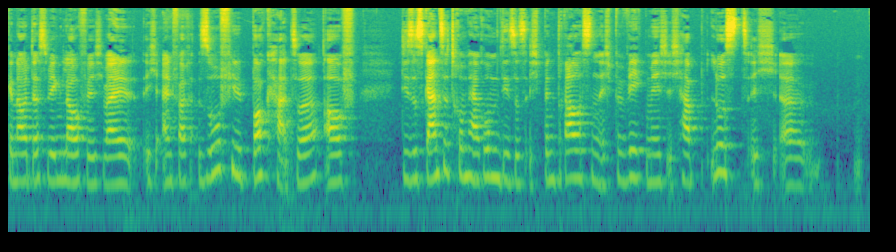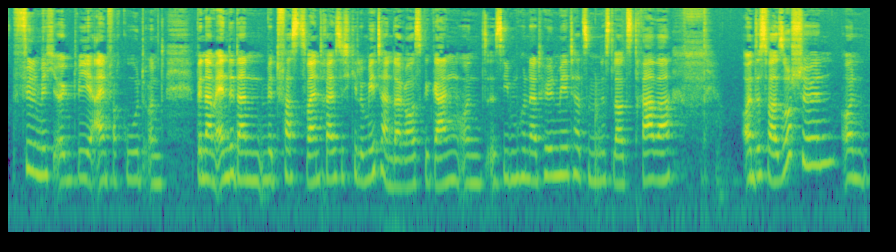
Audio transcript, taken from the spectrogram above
genau deswegen laufe ich, weil ich einfach so viel Bock hatte auf dieses ganze drumherum, dieses ich bin draußen, ich bewege mich, ich habe Lust, ich äh, fühle mich irgendwie einfach gut und bin am Ende dann mit fast 32 Kilometern daraus gegangen und 700 Höhenmeter, zumindest laut Strava. Und es war so schön und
